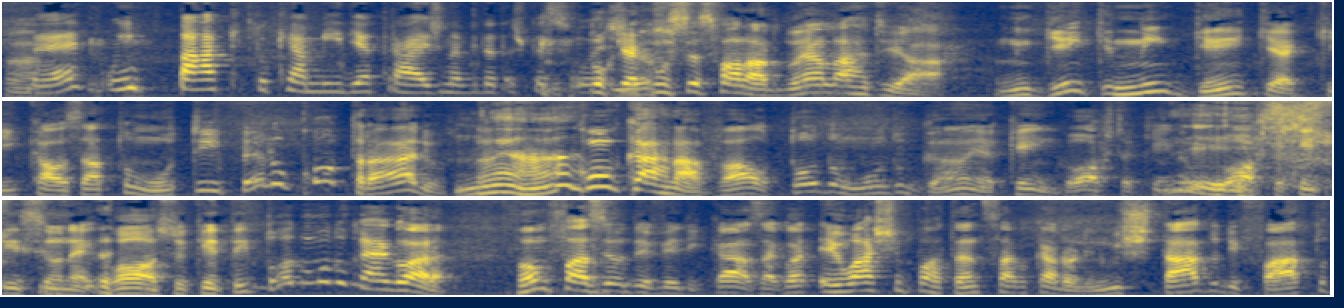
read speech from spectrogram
Ah. né? O impacto que a mídia traz na vida das pessoas. Porque é como vocês falaram, não é alardear. Ninguém, que- ninguém quer aqui causar tumulto. E pelo contrário, Aham. com o carnaval, todo mundo ganha. Quem gosta, quem não Isso. gosta, quem tem seu negócio, quem tem. Todo mundo ganha. Agora, vamos fazer o dever de casa. Agora, eu acho importante, sabe, Carolina, o Estado, de fato,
